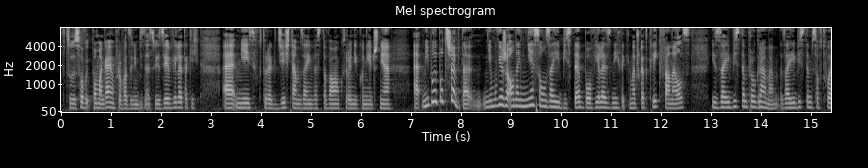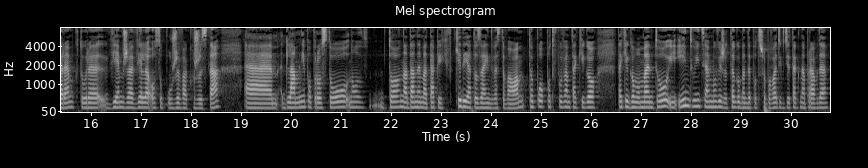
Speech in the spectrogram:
w cudzysłowie pomagają w prowadzeniu biznesu. Jest wiele takich e, miejsc, w które gdzieś tam zainwestowałam, które niekoniecznie e, mi były potrzebne. Nie mówię, że one nie są zajebiste, bo wiele z nich, tak jak na przykład ClickFunnels, jest zajebistym programem, zajebistym softwarem, który wiem, że wiele osób używa, korzysta. Dla mnie po prostu no, to na danym etapie, kiedy ja to zainwestowałam, to było pod wpływem takiego, takiego momentu i intuicja mówi, że tego będę potrzebować, gdzie tak naprawdę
